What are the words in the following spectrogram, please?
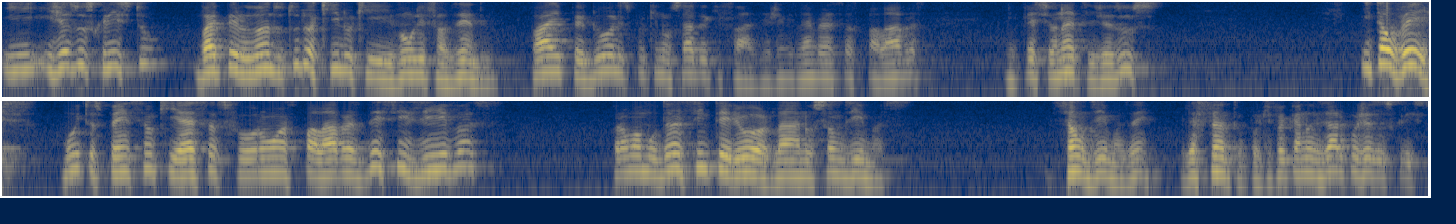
E, e Jesus Cristo vai perdoando tudo aquilo que vão lhe fazendo. Pai, perdoa-lhes porque não sabem o que fazem. A gente lembra essas palavras impressionantes de Jesus? E talvez muitos pensam que essas foram as palavras decisivas para uma mudança interior lá no São Dimas. São Dimas, hein? Ele é santo, porque foi canonizado por Jesus Cristo.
